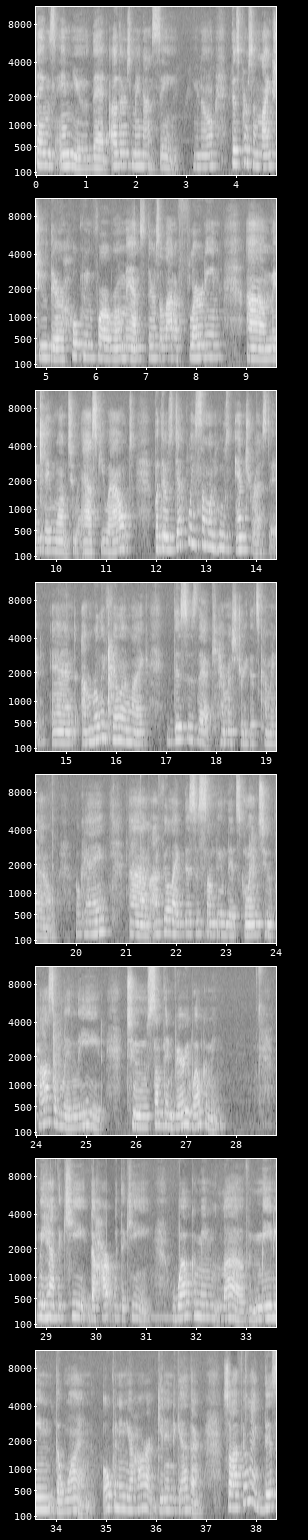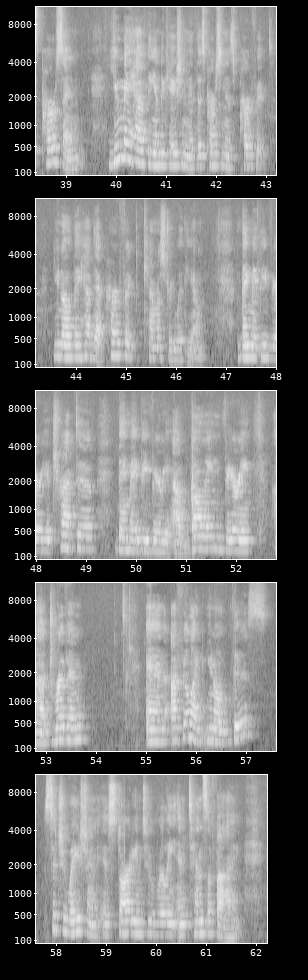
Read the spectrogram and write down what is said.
things in you that others may not see. You know, this person likes you. They're hoping for a romance. There's a lot of flirting. Um, maybe they want to ask you out. But there's definitely someone who's interested. And I'm really feeling like this is that chemistry that's coming out. Okay? Um, I feel like this is something that's going to possibly lead to something very welcoming. We have the key, the heart with the key. Welcoming love, meeting the one, opening your heart, getting together. So I feel like this person, you may have the indication that this person is perfect. You know, they have that perfect chemistry with you. They may be very attractive. They may be very outgoing, very uh, driven. And I feel like, you know, this situation is starting to really intensify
